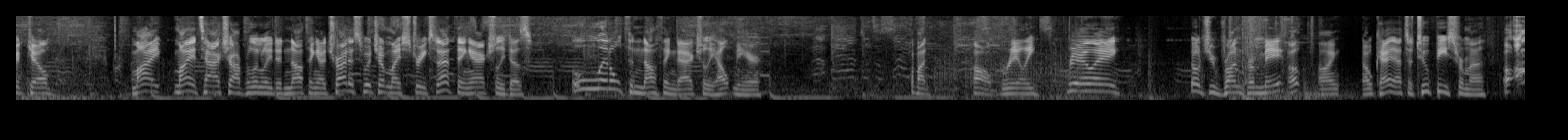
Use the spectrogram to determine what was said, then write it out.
Good kill. My my attack chopper literally did nothing. I try to switch up my streaks. That thing actually does little to nothing to actually help me here. Come on. Oh, really? Really? Don't you run from me. Oh, fine. Okay, that's a two-piece from a... Oh, ah!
